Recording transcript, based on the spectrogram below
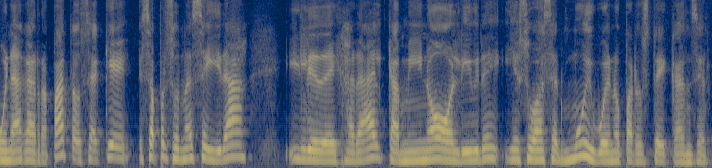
una garrapata, o sea que esa persona se irá y le dejará el camino libre y eso va a ser muy bueno para usted, cáncer.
